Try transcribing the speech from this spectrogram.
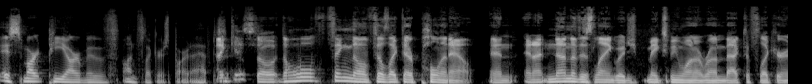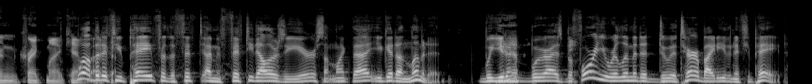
a smart PR move on Flickr's part. I have to. I say. guess so. The whole thing though feels like they're pulling out, and and none of this language makes me want to run back to Flickr and crank my account. Well, but if you pay for the fifty, I mean, fifty dollars a year or something like that, you get unlimited. Well, you Yeah. don't, whereas before you were limited to a terabyte, even if you paid.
